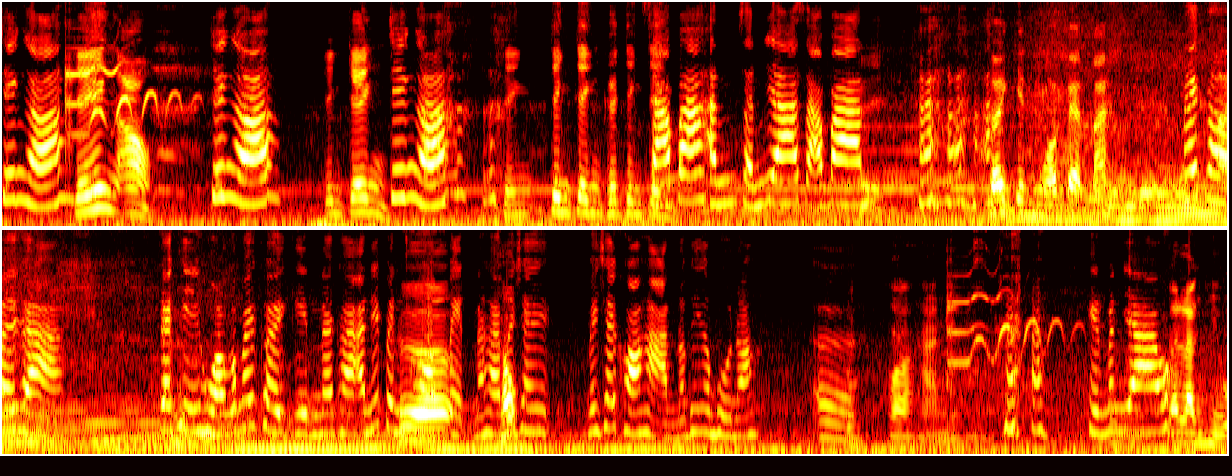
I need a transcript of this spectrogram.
จริงเหรอ จริงเอาจริงเหรอ จริงจริงจริงเหรอ จริงจริงจริงคือจริงจริงสาบานสัญญาสาบาน เคยกินหัวเป็ดไหมไม่เคยค่ะ จะกี่หัวก็ไม่เคยกินนะคะ อันนี้เป็นคืคออเป็ดนะคะเขาไม่ใช่ไม่ใช่คอหานเนอะพี่กำพูเนาะเออคอหันเห็นมันยาวกำลังหิว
